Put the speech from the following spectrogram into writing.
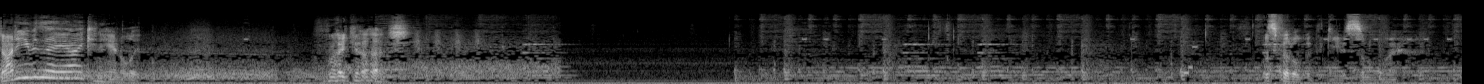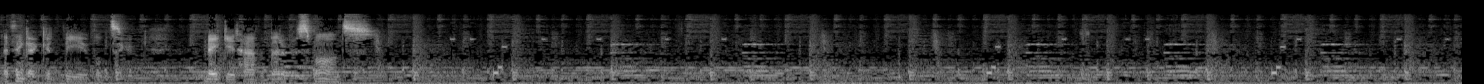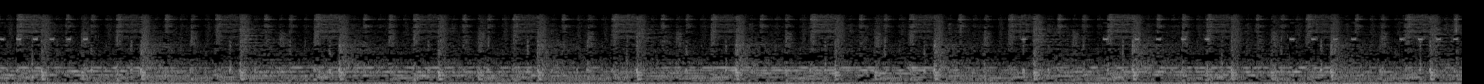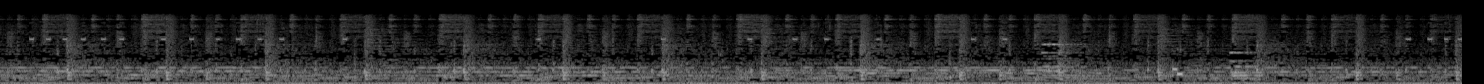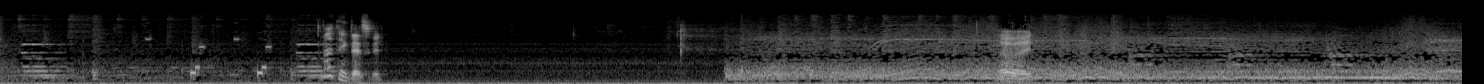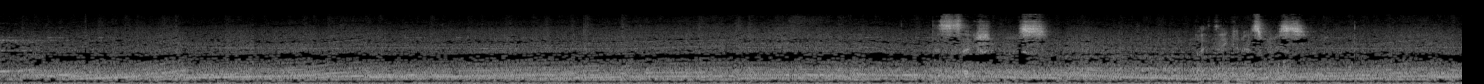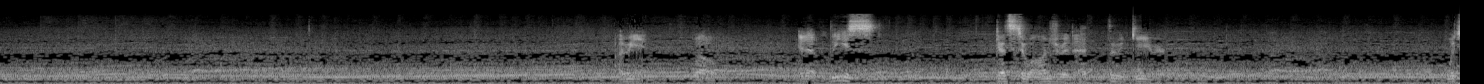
Not even the AI can handle it. My gosh. Let's fiddle with the gears some more. I think I could be able to make it have a better response. Think that's good.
